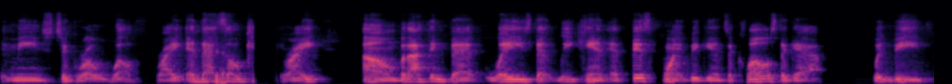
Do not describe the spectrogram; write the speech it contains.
it means to grow wealth, right? And that's yeah. okay, right? Um, but I think that ways that we can, at this point, begin to close the gap would be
